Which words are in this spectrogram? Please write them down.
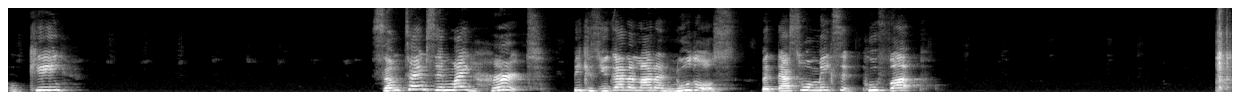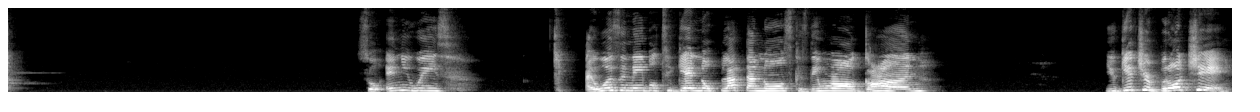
Okay. Sometimes it might hurt because you got a lot of noodles, but that's what makes it poof up. So anyways, I wasn't able to get no plátanos because they were all gone. You get your broche.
